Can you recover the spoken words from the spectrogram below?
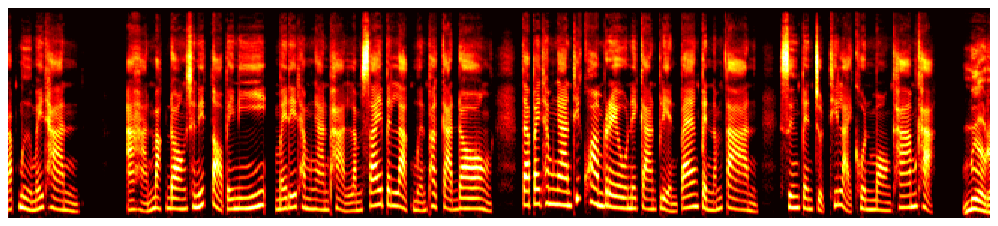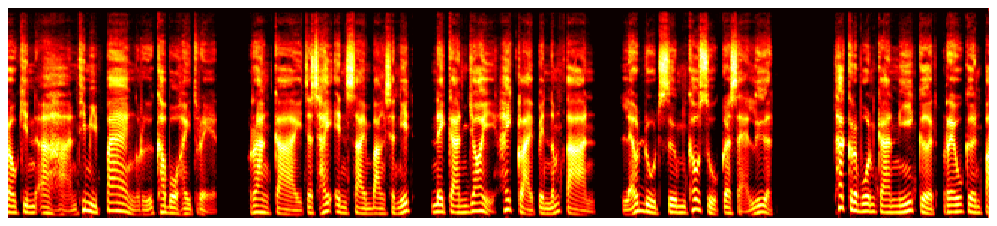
รับมือไม่ทัน อาหารหมักดองชนิดต่อไปนี้ ไม่ได้ทำงานผ่านลำไส้เป็นหลักเหมือนผักกาดดอง แต่ไปทำงานที่ความเร็วในการเปลี่ยนแป้งเป็นน้ำตาล ซึ่งเป็นจุดที่หลายคนมองข้ามค่ะ เมื่อเรากินอาหารที่มีแป้งหรือคาร์โบไฮเดรตร่างกายจะใช้เอนไซม์บางชนิด ในการย่อยให้กลายเป็นน้ำตาล แล้วดูดซึมเข้าสู่กระแสเลือด ถ้ากระบวนการนี้เกิดเร็วเกินไป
